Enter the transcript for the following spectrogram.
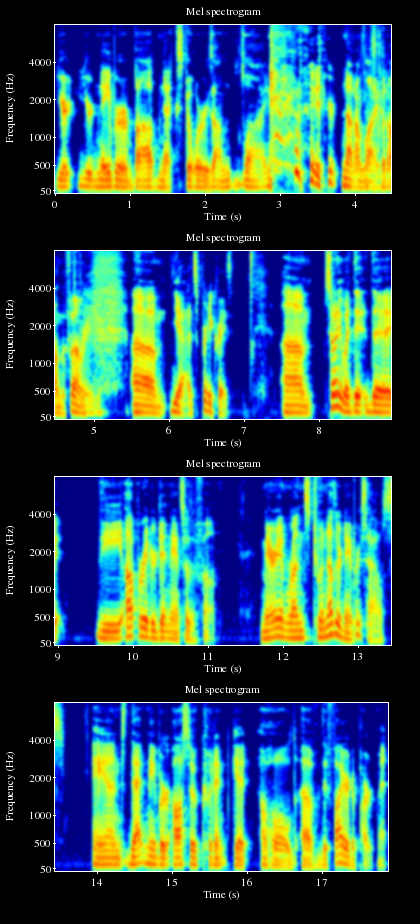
your your neighbor Bob next door is online, not online, but on the phone. Um, yeah, it's pretty crazy. Um, so anyway, the the the operator didn't answer the phone. Marion runs to another neighbor's house, and that neighbor also couldn't get a hold of the fire department.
